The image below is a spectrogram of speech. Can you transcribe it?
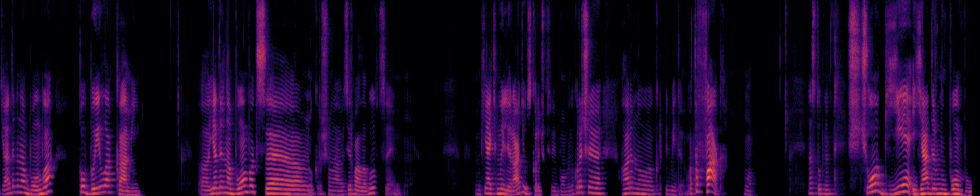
Ядерна бомба побила камінь. Е, Ядерна бомба це. Ну, коротше, вона зірвала вив, це 5 миль радіус, коротше, цієї бомби. Ну, коротше, гарно підмітив. What the fuck? О. Наступне. Що б'є ядерну бомбу?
